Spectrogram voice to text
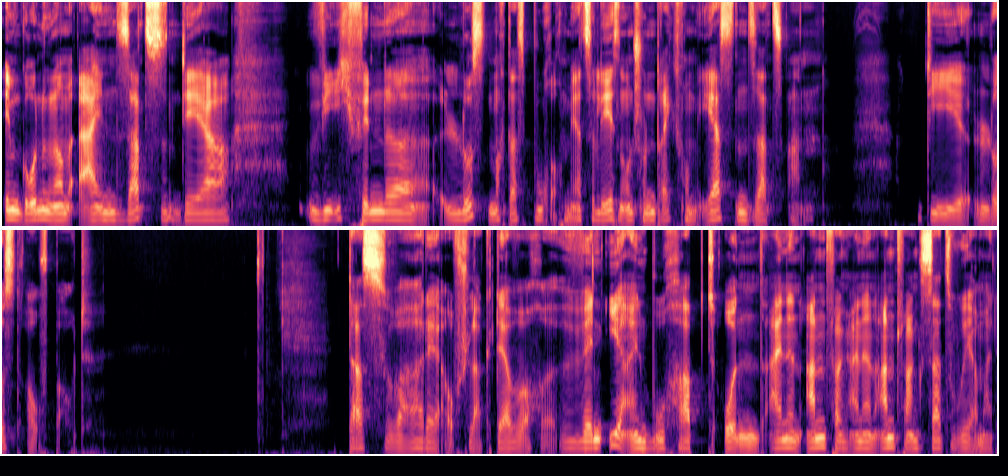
im Grunde genommen ein Satz, der, wie ich finde, Lust macht, das Buch auch mehr zu lesen und schon direkt vom ersten Satz an die Lust aufbaut. Das war der Aufschlag der Woche. Wenn ihr ein Buch habt und einen Anfang, einen Anfangssatz, wo ihr meint,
